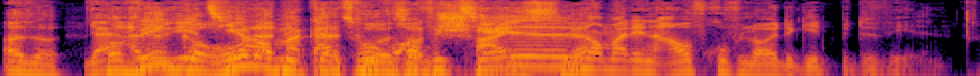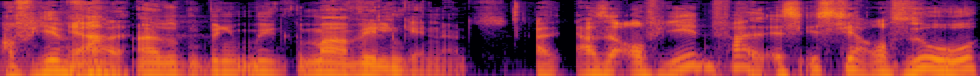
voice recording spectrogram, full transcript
also, ja, von also wegen Corona-Diktatur, so ein Scheiß. Ja? nochmal den Aufruf, Leute, geht bitte wählen. Auf jeden Ja, Fall. also bin, bin, mal wählen gehen jetzt. Also auf jeden Fall. Es ist ja auch so,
